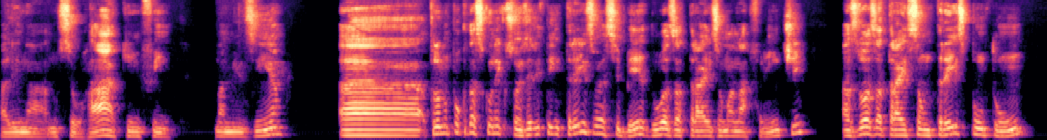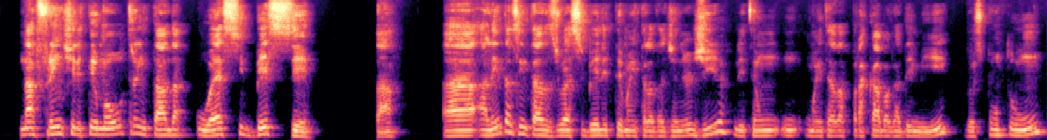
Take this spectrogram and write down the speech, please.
ali na, no seu rack, enfim, na mesinha. Uh, falando um pouco das conexões, ele tem três USB, duas atrás e uma na frente. As duas atrás são 3.1. Na frente ele tem uma outra entrada USB-C, tá? Além das entradas de USB, ele tem uma entrada de energia, ele tem um, um, uma entrada para cabo HDMI 2.1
